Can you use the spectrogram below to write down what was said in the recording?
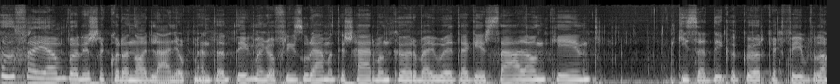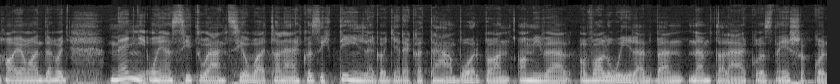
az fejemből, és akkor a nagy lányok mentették meg a frizurámat, és hárman körbeültek, és szállanként kiszednék a körkek féből a hajamat, de hogy mennyi olyan szituációval találkozik tényleg a gyerek a táborban, amivel a való életben nem találkozna, és akkor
